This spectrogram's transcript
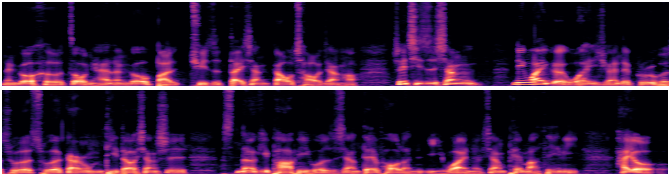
能够合奏，你还能够把曲子带向高潮，这样哈。所以其实像另外一个我很喜欢的 group，除了除了刚刚我们提到像是 Snarky Puppy 或者是像 Dave Holland 以外呢，像 Pat Metheny 还有。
